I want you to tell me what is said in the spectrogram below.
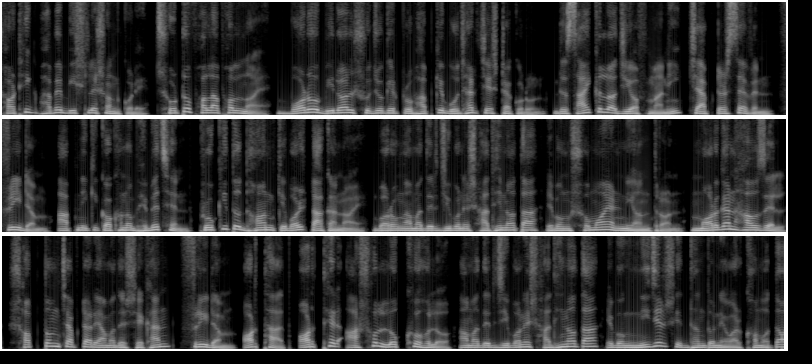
সঠিকভাবে বিশ্লেষণ করে। ছোট ফলাফল নয়, বড় বিরল সুযোগের প্রভাবকে বোঝার চেষ্টা করুন। The psychology of money chapter seven freedom আপনি কি কখনো ভেবেছেন, প্রকৃত ধন কেবল টাকা নয়, বরং আমাদের জীবনে স্বাধীনতা এবং সময়ের নিয়ন্ত্রণ? মর্গান হাউজেল সপ্তম চ্যাপ্টারে আমাদের শেখান ফ্রিডম অর্থাৎ অর্থের আসল লক্ষ্য হল আমাদের জীবনে স্বাধীনতা এবং নিজের সিদ্ধান্ত নেওয়ার ক্ষমতা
